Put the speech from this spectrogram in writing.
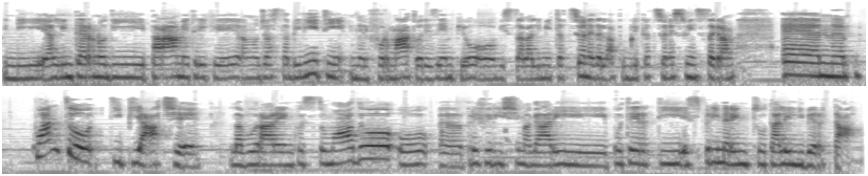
quindi all'interno di parametri che erano già stabiliti nel formato, ad esempio, vista la limitazione della pubblicazione su Instagram. Ehm, quanto ti piace lavorare in questo modo o eh, preferisci magari poterti esprimere in totale libertà?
